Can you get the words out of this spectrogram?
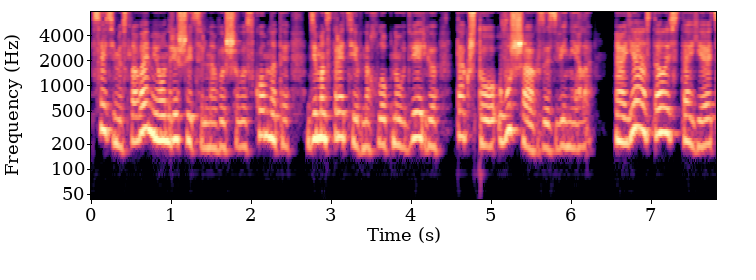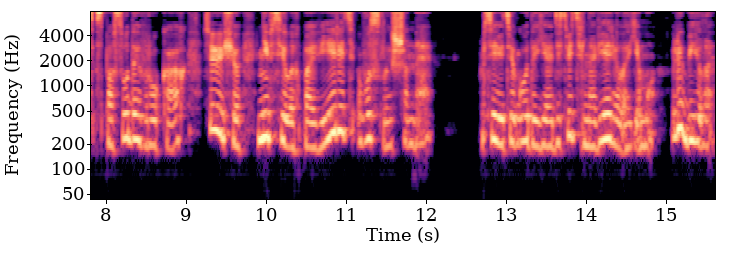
С этими словами он решительно вышел из комнаты, демонстративно хлопнув дверью так, что в ушах зазвенело. А я осталась стоять с посудой в руках, все еще не в силах поверить в услышанное. Все эти годы я действительно верила ему, любила,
